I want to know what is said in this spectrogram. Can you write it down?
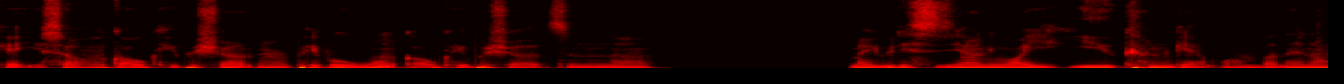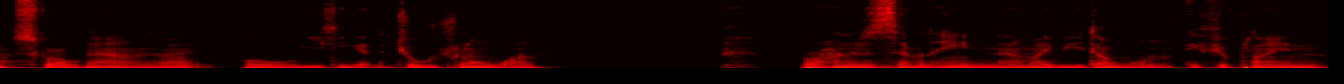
get yourself a goalkeeper shirt. There are people who want goalkeeper shirts, and uh, maybe this is the only way you, can get one. But then I scroll down, like, well, you can get the George Long one for 117. Now, maybe you don't want, if you're playing,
